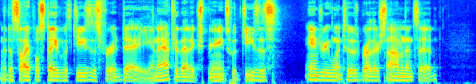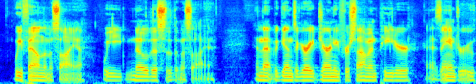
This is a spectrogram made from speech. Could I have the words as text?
The disciples stayed with Jesus for a day, and after that experience with Jesus, Andrew went to his brother Simon and said, We found the Messiah. We know this is the Messiah. And that begins a great journey for Simon Peter as Andrew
